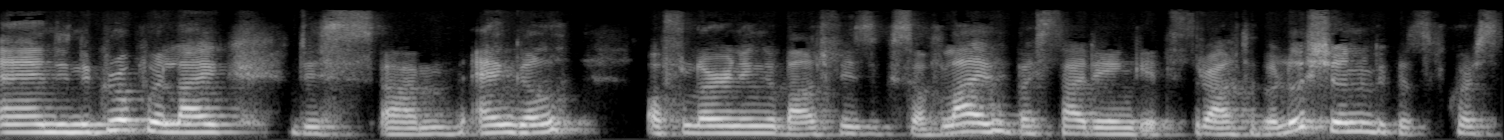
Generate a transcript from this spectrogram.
And in the group, we like this um, angle of learning about physics of life by studying it throughout evolution. Because, of course,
